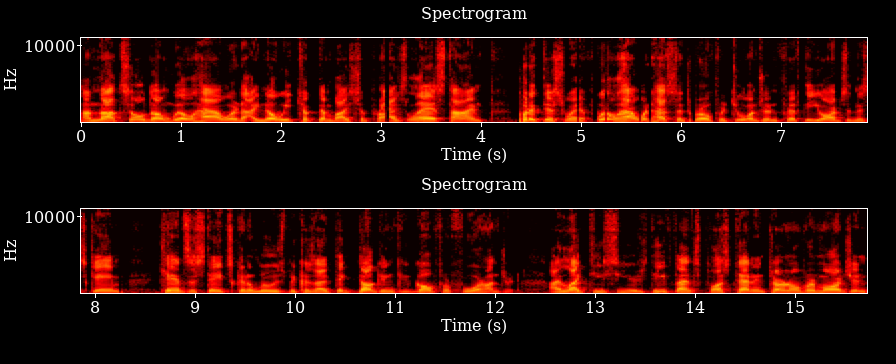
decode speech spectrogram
I'm not sold on Will Howard. I know he took them by surprise last time. Put it this way if Will Howard has to throw for 250 yards in this game, Kansas State's going to lose because I think Duggan could go for 400. I like TCU's defense plus 10 in turnover margin.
